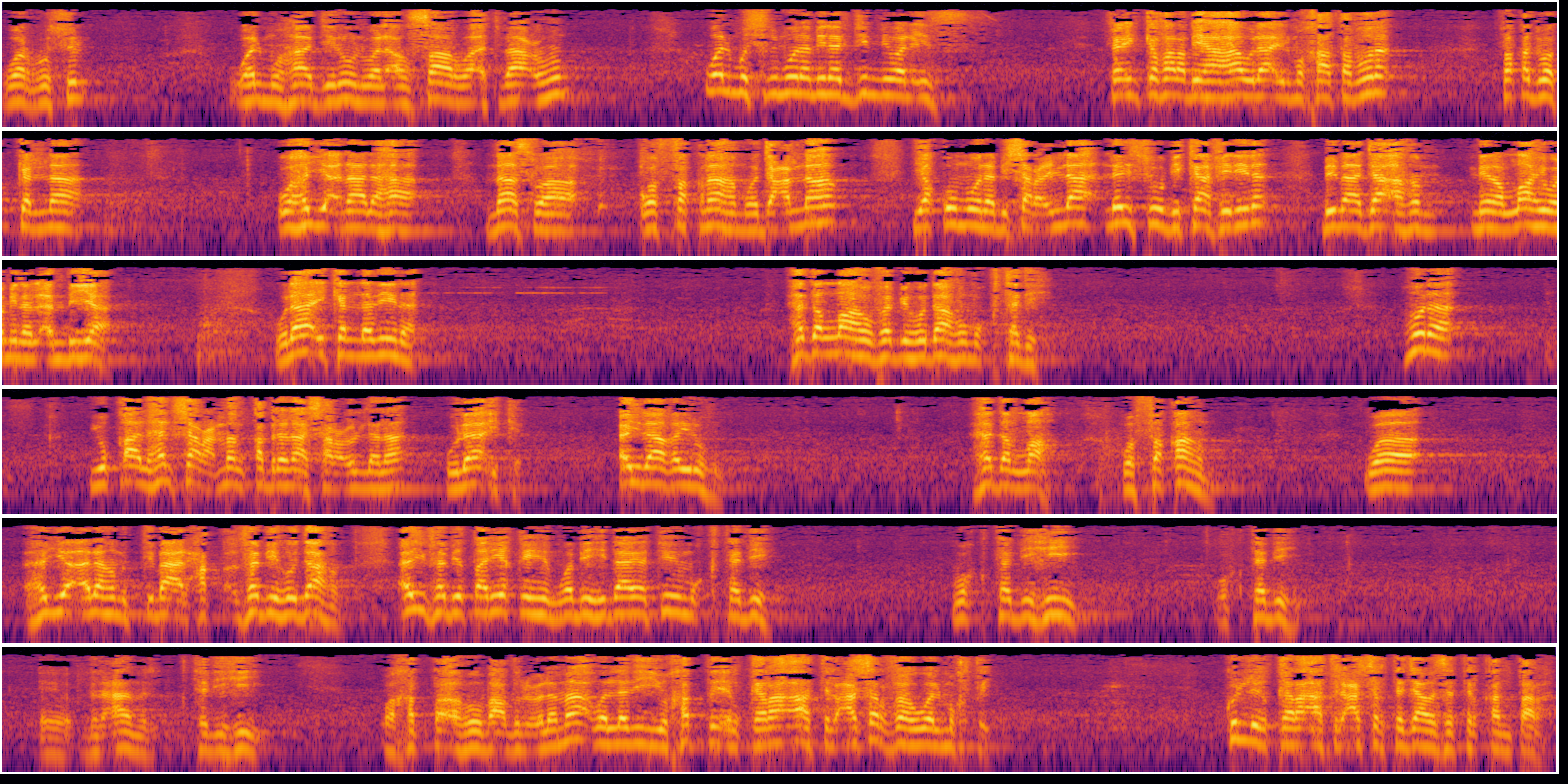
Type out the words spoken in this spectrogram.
والرسل والمهاجرون والأنصار وأتباعهم والمسلمون من الجن والإنس. فإن كفر بها هؤلاء المخاطبون فقد وكلنا وهيأنا لها ناس ووفقناهم وجعلناهم يقومون بشرع الله ليسوا بكافرين بما جاءهم من الله ومن الأنبياء. أولئك الذين هدى الله فبهداه مقتده. هنا يقال هل شرع من قبلنا شرع لنا؟ أولئك أي لا غيرهم. هدى الله وفقهم وهيأ لهم اتباع الحق فبهداهم أي فبطريقهم وبهدايتهم اقتده. واقتده. واقتده. بن عامر اقتده. وخطأه بعض العلماء والذي يخطئ القراءات العشر فهو المخطئ. كل القراءات العشر تجاوزت القنطرة.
